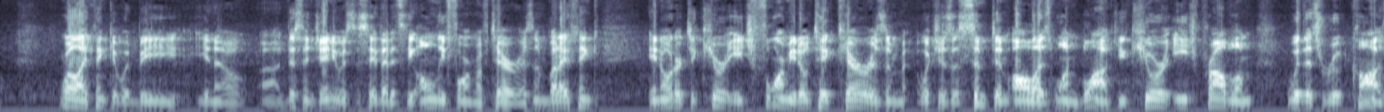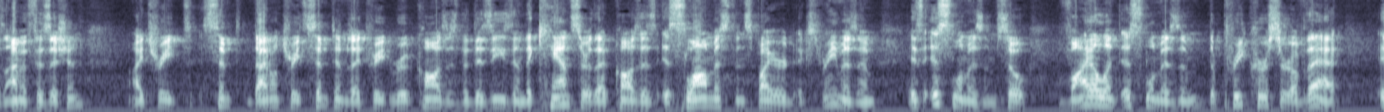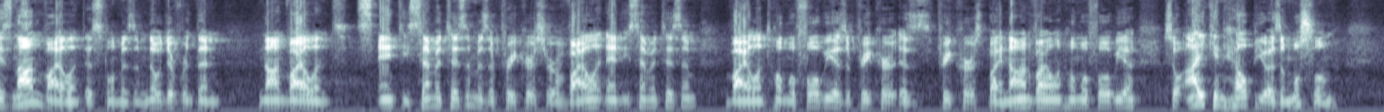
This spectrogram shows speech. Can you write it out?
Well, I think it would be, you know, uh, disingenuous to say that it's the only form of terrorism, but I think in order to cure each form, you don't take terrorism, which is a symptom, all as one block. You cure each problem with its root cause. I'm a physician. I treat sympt- I don't treat symptoms. I treat root causes. The disease and the cancer that causes Islamist-inspired extremism is Islamism. So, violent Islamism, the precursor of that, is nonviolent Islamism, no different than Nonviolent anti Semitism is a precursor of violent anti Semitism. Violent homophobia is, a precur- is precursed by nonviolent homophobia. So I can help you as a Muslim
